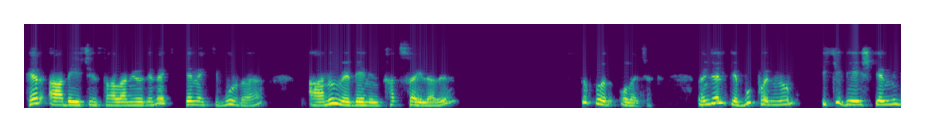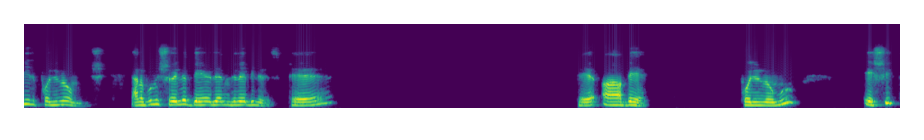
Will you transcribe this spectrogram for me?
her AB için sağlanıyor demek. Demek ki burada A'nın ve B'nin katsayıları sıfır olacak. Öncelikle bu polinom iki değişkenli bir polinommuş. Yani bunu şöyle değerlendirebiliriz. P PAB polinomu eşit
